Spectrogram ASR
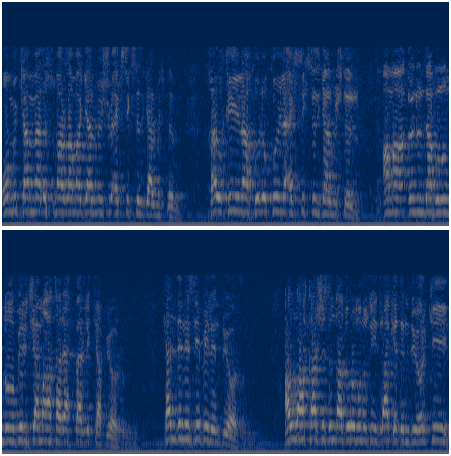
O mükemmel ısmarlama gelmiş ve eksiksiz gelmiştir. Halkıyla, hulukuyla eksiksiz gelmiştir. Ama önünde bulunduğu bir cemaate rehberlik yapıyor. Kendinizi bilin diyor. Allah karşısında durumunuzu idrak edin diyor ki,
